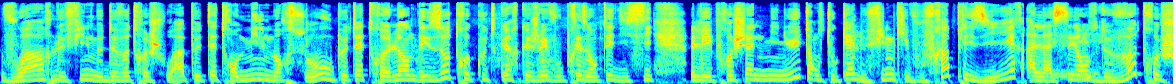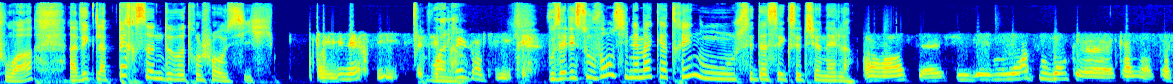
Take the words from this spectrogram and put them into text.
voir le film de votre choix, peut-être en mille morceaux ou peut-être l'un des autres coups de cœur que je vais vous présenter d'ici les prochaines minutes. En tout cas, le film qui vous fera plaisir à la séance de votre choix, avec la personne de votre choix aussi. Oui, merci. C'est Voilà. très gentil. Vous allez souvent au cinéma, Catherine, ou c'est assez exceptionnel Oh, c'est- moins souvent qu'avant, parce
